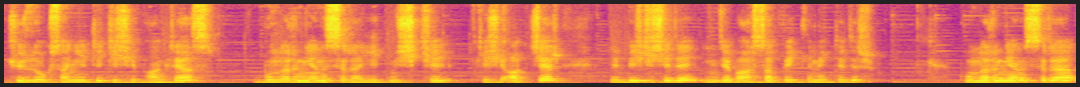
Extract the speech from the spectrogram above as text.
297 kişi pankreas, bunların yanı sıra 72 kişi akciğer ve bir kişi de ince bağırsak beklemektedir. Bunların yanı sıra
